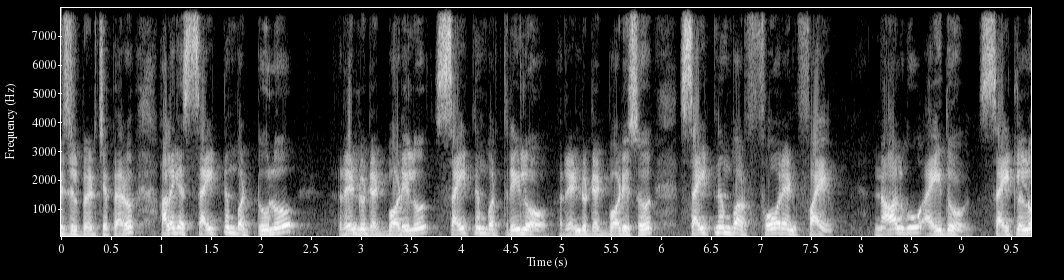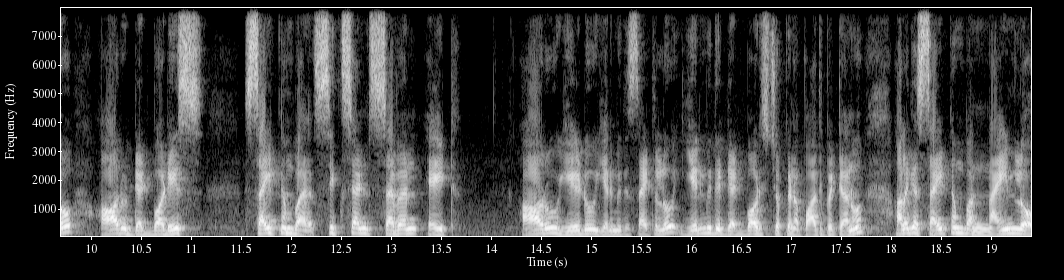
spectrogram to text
విజిల్ బ్లేడ్ చెప్పారు. అలాగే సైట్ నెంబర్ టూలో రెండు డెడ్ బాడీలు సైట్ నెంబర్ త్రీలో రెండు dead bodies site number four and five నాలుగు ఐదు సైట్లలో ఆరు dead bodies site number six and seven eight ఆరు ఏడు ఎనిమిది సైట్లలో ఎనిమిది డెడ్ బాడీస్ చొప్పున పాతి పెట్టాను అలాగే సైట్ నెంబర్ నైన్లో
